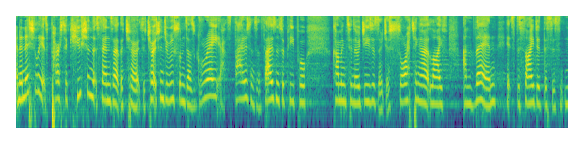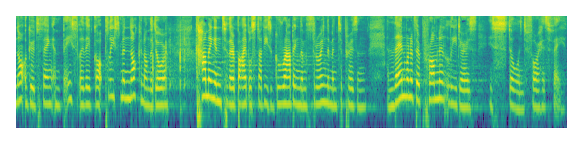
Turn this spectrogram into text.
And initially, it's persecution that sends out the church. The church in Jerusalem does great, has thousands and thousands of people coming to know Jesus. They're just sorting out life. And then it's decided this is not a good thing. And basically, they've got policemen knocking on the door, coming into their Bible studies, grabbing them, throwing them into prison. And then one of their prominent leaders is stoned for his faith.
